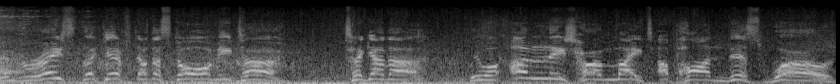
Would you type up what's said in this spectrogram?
Embrace the gift of the Storm Eater! Together, we will unleash her might upon this world!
